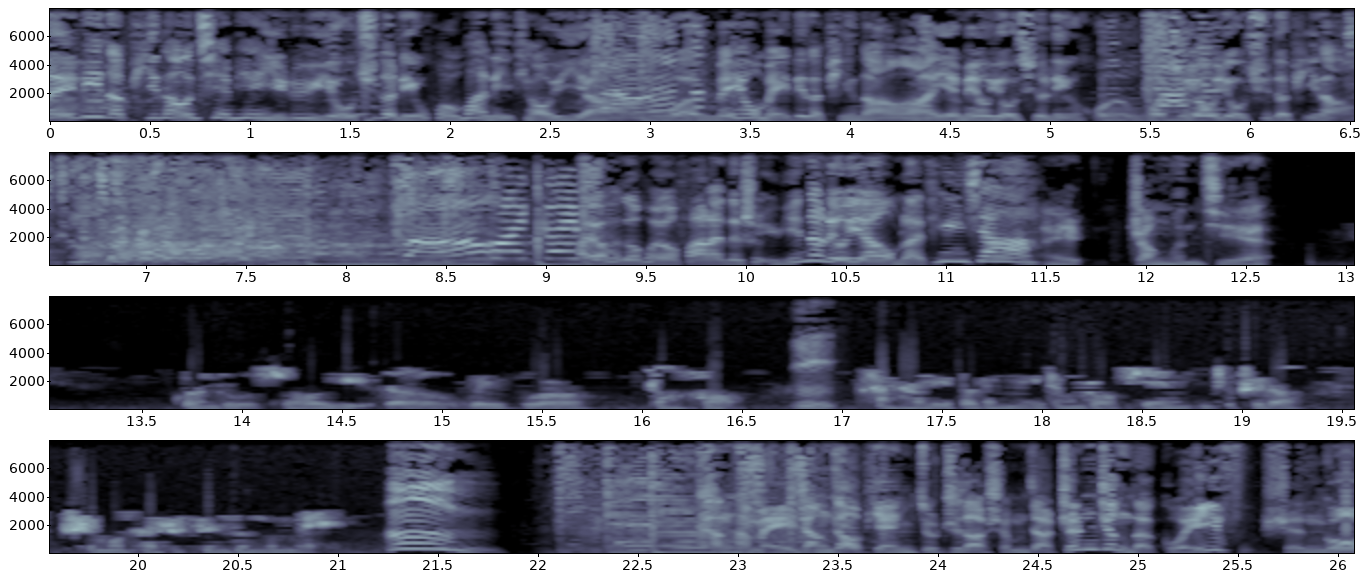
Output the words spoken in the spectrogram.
美丽的皮囊千篇一律，有趣的灵魂万里挑一啊！我没有美丽的皮囊啊，也没有有趣的灵魂，我只有有趣的皮囊啊。还有很多朋友发来的是语音的留言，我们来听一下。哎，张文杰，关注小雨的微博账号，嗯看看里边的每一张照片，你就知道什么才是真正的美。嗯，看看每一张照片，你就知道什么叫真正的鬼斧神工。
